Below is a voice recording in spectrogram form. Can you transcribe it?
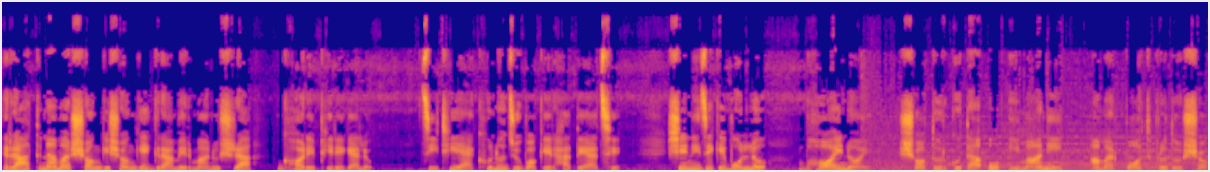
রাত নামার সঙ্গে সঙ্গে গ্রামের মানুষরা ঘরে ফিরে গেল। চিঠি এখনও যুবকের হাতে আছে। সে নিজেকে বলল, ভয় নয়, সতর্কতা ও ইমানই আমার পথ প্রদর্শক।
